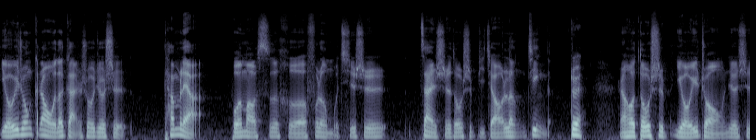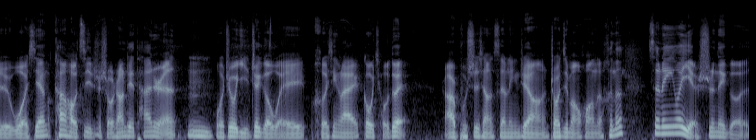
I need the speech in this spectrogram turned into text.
有一种让我的感受就是，他们俩伯恩茅斯和富勒姆其实暂时都是比较冷静的。对，然后都是有一种就是我先看好自己手上这摊人，嗯，我就以这个为核心来构球队，而不是像森林这样着急忙慌的。可能森林因为也是那个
